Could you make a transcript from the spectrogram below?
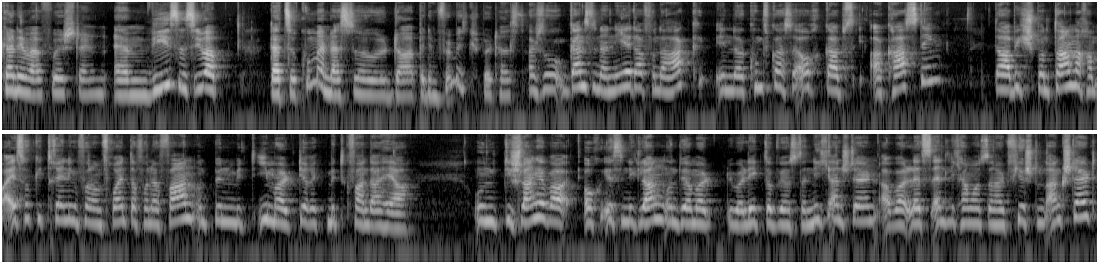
kann ich mir vorstellen. Ähm, wie ist es überhaupt dazu gekommen, dass du da bei dem Film mitgespielt hast? Also ganz in der Nähe da von der Hack, in der Kumpfgasse auch, gab es ein Casting. Da habe ich spontan nach einem Eishockeytraining von einem Freund davon erfahren und bin mit ihm halt direkt mitgefahren daher. Und die Schlange war auch irrsinnig lang und wir haben halt überlegt, ob wir uns dann nicht anstellen, aber letztendlich haben wir uns dann halt vier Stunden angestellt.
